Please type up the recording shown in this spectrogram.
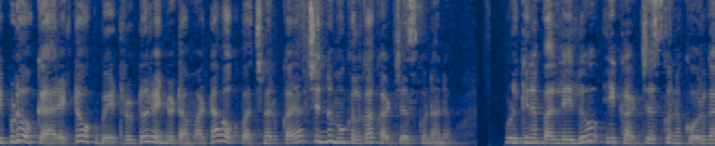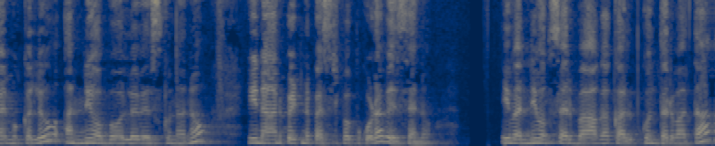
ఇప్పుడు ఒక క్యారెట్ ఒక బీట్రూట్ రెండు టమాటా ఒక పచ్చిమిరపకాయ చిన్న ముక్కలుగా కట్ చేసుకున్నాను. ఉడికిన పల్లీలు ఈ కట్ చేసుకున్న కూరగాయ ముక్కలు అన్నీ ఒక బౌల్లో వేసుకున్నాను. ఈ నానబెట్టిన పెసరపప్పు కూడా వేశాను. ఇవన్నీ ఒకసారి బాగా కలుపుకున్న తర్వాత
